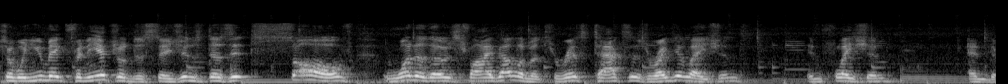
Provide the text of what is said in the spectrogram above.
So when you make financial decisions, does it solve one of those five elements risk, taxes, regulations, inflation, and de-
